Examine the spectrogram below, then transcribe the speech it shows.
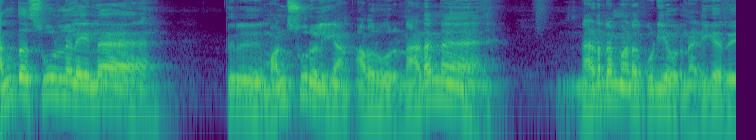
அந்த சூழ்நிலையில் திரு மன்சூர் அலிகான் அவர் ஒரு நடன நடனமாடக்கூடிய ஒரு நடிகர்.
